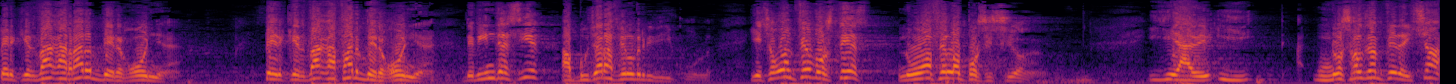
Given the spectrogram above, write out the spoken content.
perquè es va agarrar vergonya. Perquè es va agafar vergonya de vindre així a pujar a fer el ridícul. I això ho han fet vostès, no ho ha fet l'oposició. I, I no sols han fet això.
